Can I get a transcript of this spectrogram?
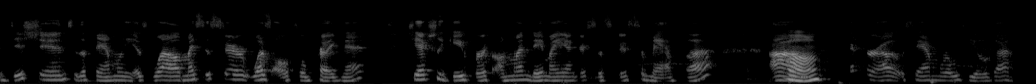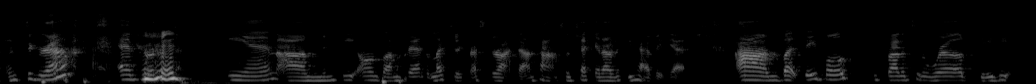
addition to the family as well. My sister was also pregnant. She actually gave birth on Monday. My younger sister, Samantha. Um, check her out, Sam Rose Yoga on Instagram, and her Ian. Um, and he owns um Grand Electric Restaurant downtown. So check it out if you haven't yet. Um, but they both just brought into the world baby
